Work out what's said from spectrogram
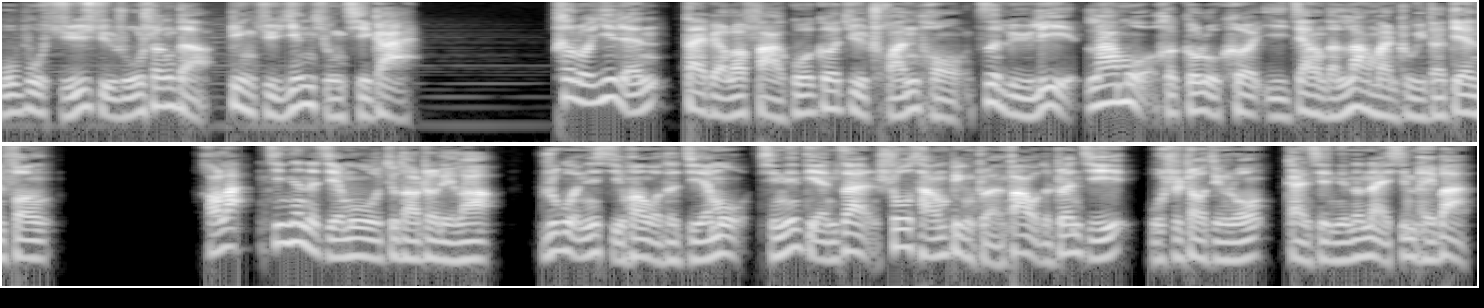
无不栩栩如生的，并具英雄气概。特洛伊人代表了法国歌剧传统自吕利、拉莫和格鲁克以降的浪漫主义的巅峰。好了，今天的节目就到这里了。如果您喜欢我的节目，请您点赞、收藏并转发我的专辑。我是赵景荣，感谢您的耐心陪伴。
